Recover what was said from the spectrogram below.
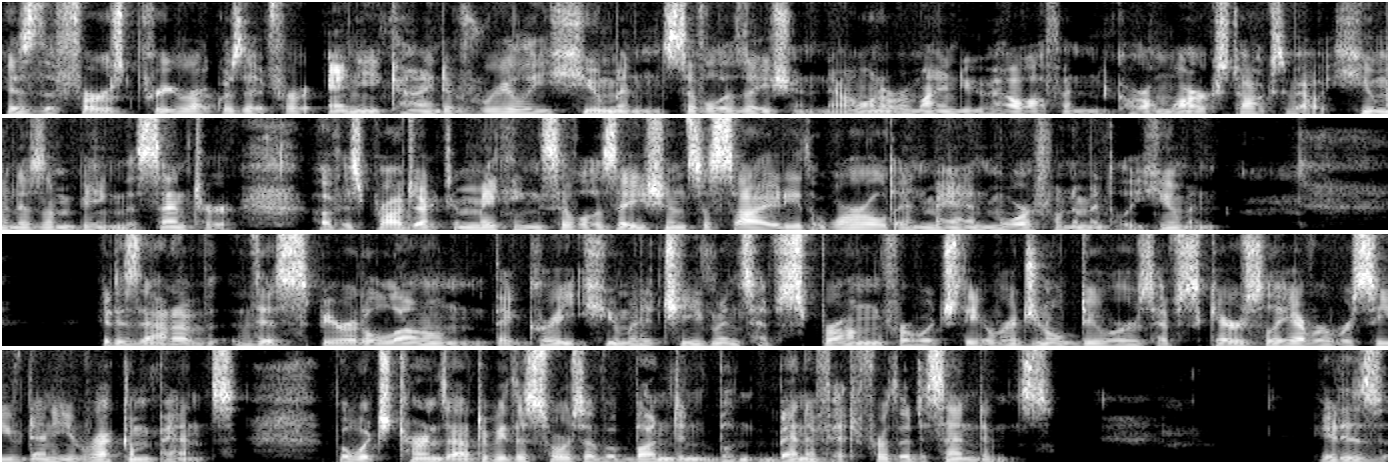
is the first prerequisite for any kind of really human civilization. Now, I want to remind you how often Karl Marx talks about humanism being the center of his project and making civilization, society, the world, and man more fundamentally human. It is out of this spirit alone that great human achievements have sprung for which the original doers have scarcely ever received any recompense, but which turns out to be the source of abundant benefit for the descendants. It is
